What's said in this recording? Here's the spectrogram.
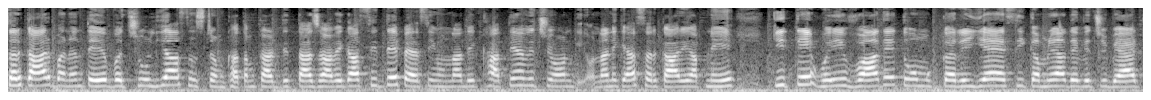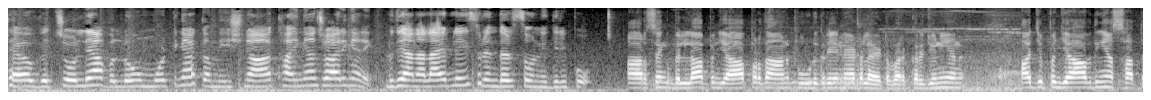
ਸਰਕਾਰ ਬਣਨ ਤੇ ਵਿਚੋਲੀਆ ਸਿਸਟਮ ਖਤਮ ਕਰ ਦਿੱਤਾ ਜਾਵੇਗਾ। ਸਿੱਧੇ ਪੈਸੇ ਉਹਨਾਂ ਦੇ ਖਾਤਿਆਂ ਵਿੱਚ ਆਉਣਗੇ। ਉਹਨਾਂ ਨੇ ਕਿਹਾ, ਸਰਕਾਰ ਆਪਣੇ ਕੀਤੇ ਹੋਏ ਵਾਅਦੇ ਤੋਂ ਮੁੱਕਰ ਰਹੀ ਹੈ। ਐਸੀ ਕਮਰਿਆਂ ਦੇ ਵਿੱਚ ਬੈਠ ਵਿਚੋਲਿਆਂ ਵੱਲੋਂ ਮੋਟੀਆਂ ਕਮਿਸ਼ਨਾਂ ਖਾਈਆਂ ਜਾ ਰਹੀਆਂ ਨੇ। ਲੁਧਿਆਣਾ ਲਾਈਵ ਲਈ ਸੁਰਿੰਦਰ ਸੋਨੀ ਦੀ ਰਿਪੋਰਟ। ਆਰ ਸਿੰਘ ਬਿੱਲਾ, ਪੰਜਾਬ ਪ੍ਰਧਾਨ food grain light worker union. ਅੱਜ ਪੰਜਾਬ ਦੀਆਂ ਸੱਤ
